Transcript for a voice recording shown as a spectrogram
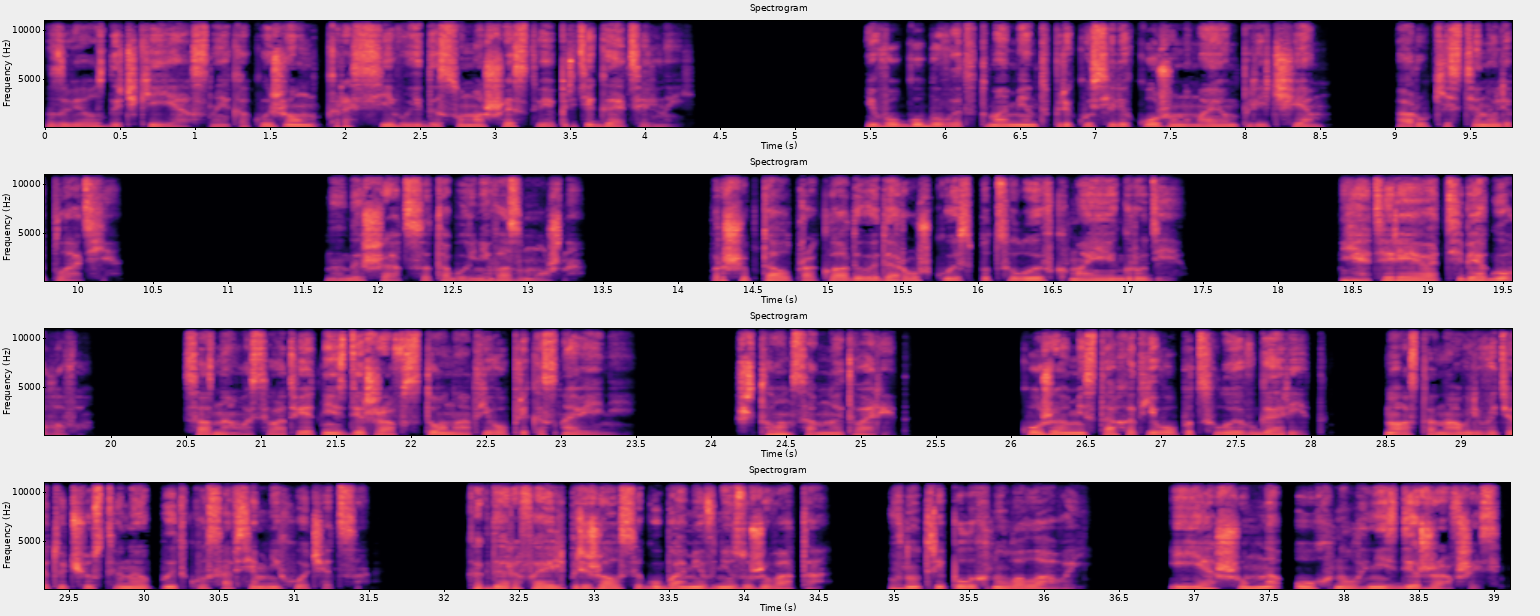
Звездочки ясные, какой же он красивый и до сумасшествия притягательный. Его губы в этот момент прикусили кожу на моем плече, а руки стянули платье. «Надышаться тобой невозможно», — прошептал, прокладывая дорожку из поцелуев к моей груди. «Я теряю от тебя голову», — созналась в ответ, не сдержав стона от его прикосновений. «Что он со мной творит? Кожа в местах от его поцелуев горит, но останавливать эту чувственную пытку совсем не хочется. Когда Рафаэль прижался губами внизу живота, Внутри полыхнуло лавой. И я шумно охнула, не сдержавшись.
